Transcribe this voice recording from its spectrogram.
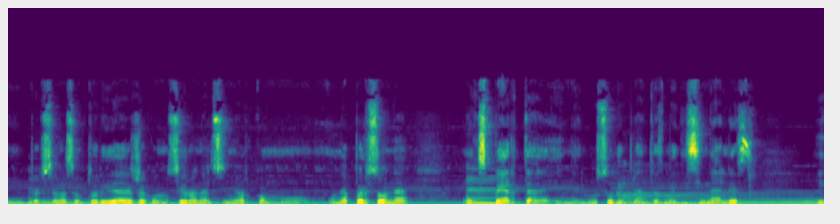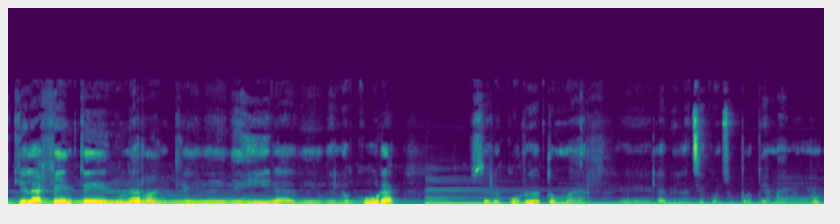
y personas autoridades reconocieron al señor como una persona experta en el uso de plantas medicinales y que la gente en un arranque de, ira, de, locura, pues, se le ocurrió tomar eh, la violencia con su propia mano.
